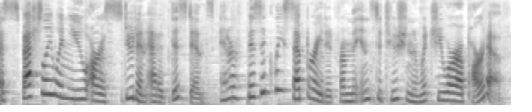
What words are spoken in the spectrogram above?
especially when you are a student at a distance and are physically separated from the institution in which you are a part of.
